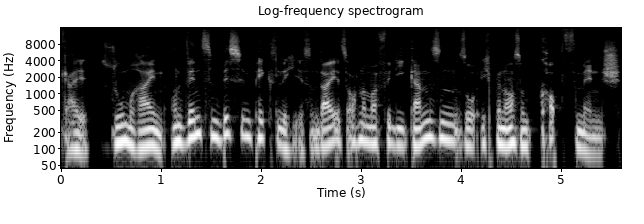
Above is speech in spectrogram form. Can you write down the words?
Geil, zoom rein. Und wenn es ein bisschen pixelig ist, und da jetzt auch nochmal für die ganzen, so, ich bin auch so ein Kopfmensch,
